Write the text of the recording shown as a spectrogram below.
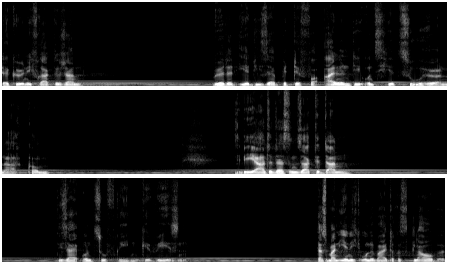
Der König fragte Jeanne, würdet ihr dieser Bitte vor allen, die uns hier zuhören, nachkommen? Sie bejahte das und sagte dann, sie sei unzufrieden gewesen, dass man ihr nicht ohne weiteres glaube,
